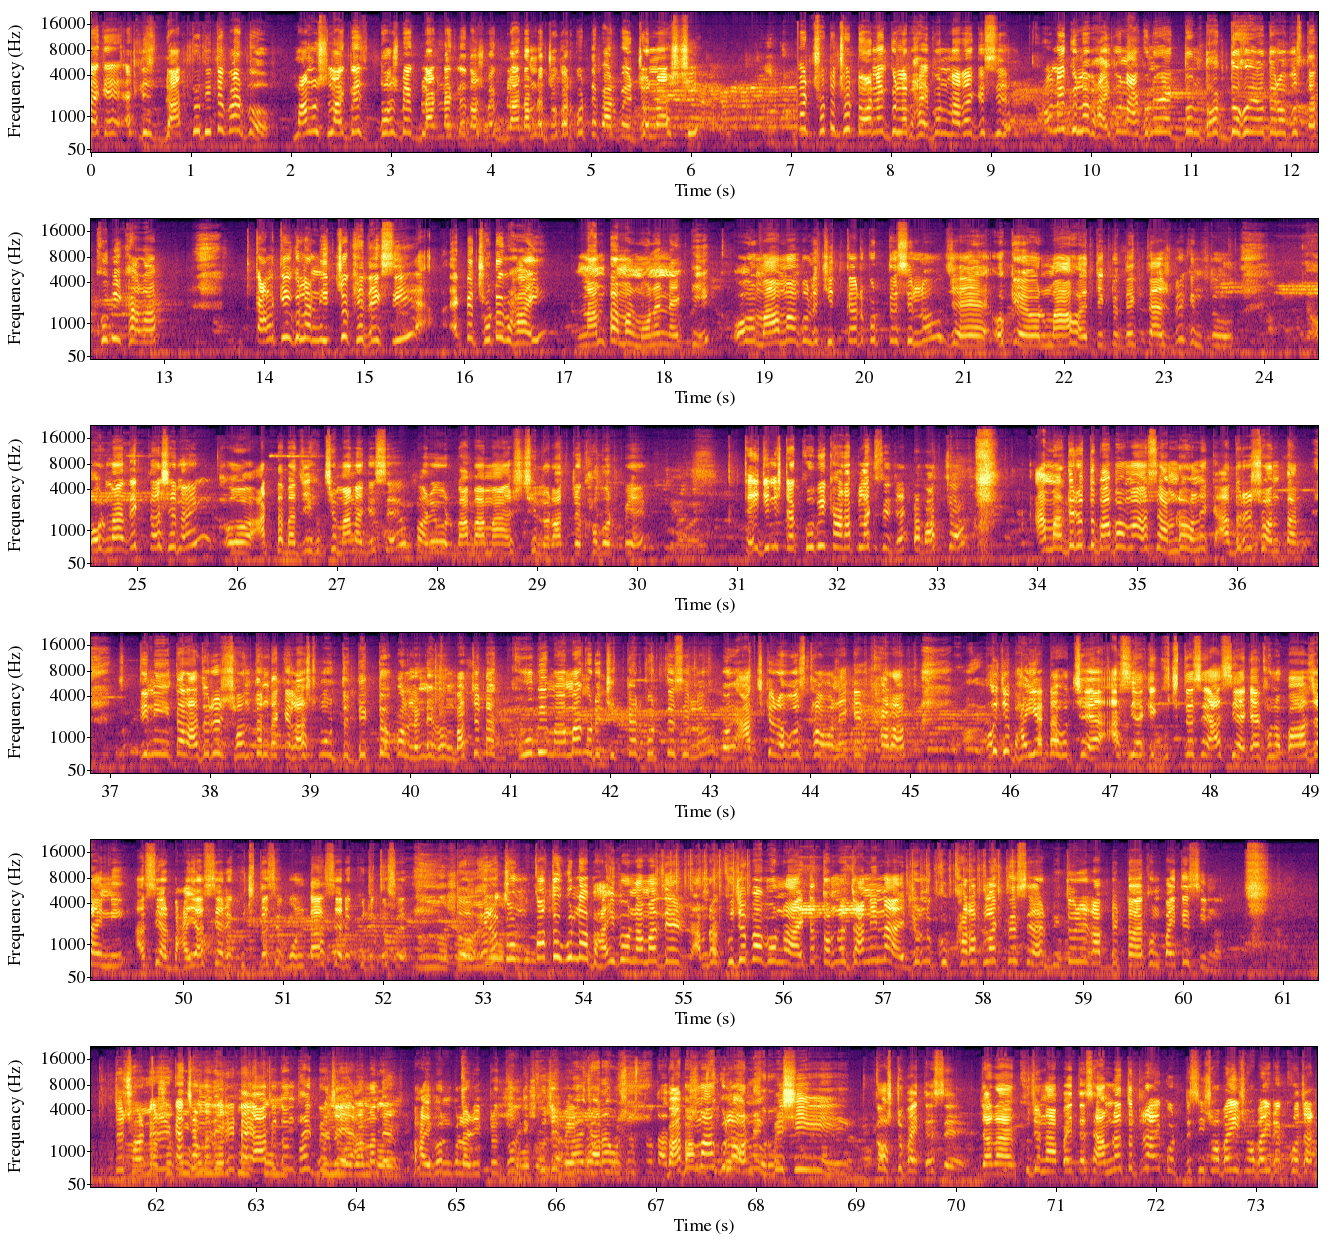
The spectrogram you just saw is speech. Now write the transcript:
লাগে at least blood তো দিতে পারব। মানুষ লাগবে, দশ ব্যাগ ব্লাড লাগলে দশ ব্যাগ ব্লাড আমরা জোগাড় করতে পারব, এর জন্য আসছি। আমার ছোট ছোট অনেকগুলো ভাই বোন মারা গেছে। অনেকগুলো ভাই বোন আগুনে একদম দগ্ধ হয়ে ওদের অবস্থা খুবই খারাপ। কালকে এগুলো নিজ চোখে দেখছি। একটা ছোট ভাই, নামটা আমার মনে নাই ঠিক। ও মা মা বলে চিৎকার করতেছিল যে, ওকে ওর মা হয়তো একটু দেখতে আসবে, কিন্তু ওর মা দেখতে আসে নাই। ও আটটা বাজে হচ্ছে মারা গেছে। পরে ওর বাবা মা আসছিল রাত্রে খবর পেয়ে। তো এই জিনিসটা খুবই খারাপ লাগছে যে একটা বাচ্চা। আমাদেরও তো বাবা মা আছে, আমরা অনেক আদরের সন্তান। তিনি তার আদরের সন্তানটাকে লাস্ট মুহূর্তে দেখতেও পারলেন না এবং বাচ্চাটা খুবই মামা করে চিৎকার করতেছিল এবং আজকের অবস্থা অনেকের খারাপ। ওই যে ভাইয়াটা হচ্ছে আসিয়াকে খুঁজতেছে আসিয়াকে এখনও পাওয়া যায়নি। আসিয়ার ভাই আসিয়ারে খুঁজতেছে বোনটা আসিয়ারে খুঁজতেছে। তো এরকম কতগুলো ভাই বোন আমাদের আমরা খুঁজে পাবো না এটা তো আমরা জানি না এর জন্য খুব খারাপ লাগতেছে আর ভিতরের আপডেটটা এখন পাইতেছি না। তো সরকারের কাছে আমাদের এটাই আবেদন থাকবে যে আমাদের ভাই বোনগুলোর একটু জলদি খুঁজে বের যারা অসুস্থ বাবা মা গুলো অনেক বেশি কষ্ট পাইতেছে যারা খুঁজে না পাইতেছে। আমরা তো ট্রাই করতেছি সবাই সবাই খোঁজার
